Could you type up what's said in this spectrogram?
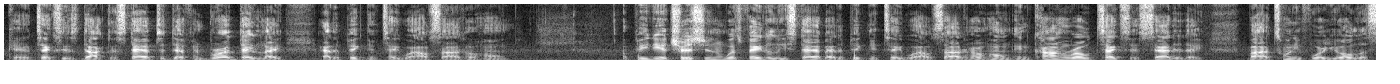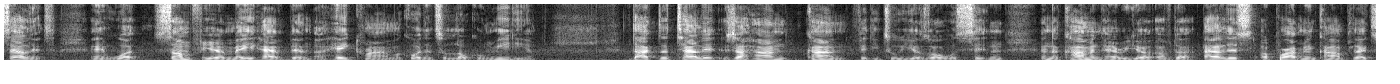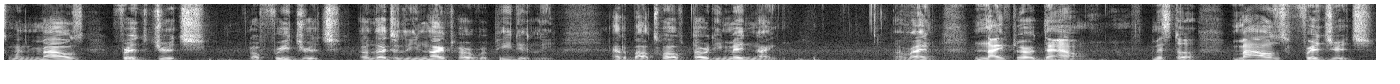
Okay, a Texas doctor stabbed to death in broad daylight at a picnic table outside her home. A pediatrician was fatally stabbed at a picnic table outside her home in Conroe, Texas, Saturday by a 24 year old assailant in what some fear may have been a hate crime, according to local media. Dr. Talat Jehan Khan, 52 years old, was sitting in the common area of the Alice apartment complex when Miles Fridrich, or Friedrich, allegedly knifed her repeatedly at about 12:30 midnight. All right, knifed her down. Mr. Miles Fridrich,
